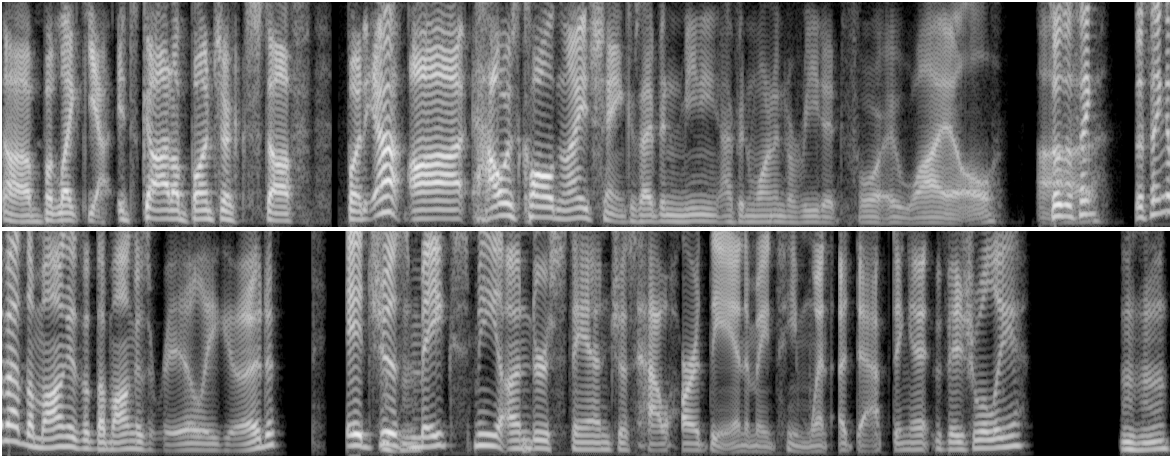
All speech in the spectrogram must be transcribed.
uh, but like, yeah, it's got a bunch of stuff. But yeah, uh, how is called Night Chain? Because I've been meaning, I've been wanting to read it for a while. So the Uh, thing the thing about the manga is that the manga is really good. It just Mhm. makes me understand just how hard the anime team went adapting it visually. mhm.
